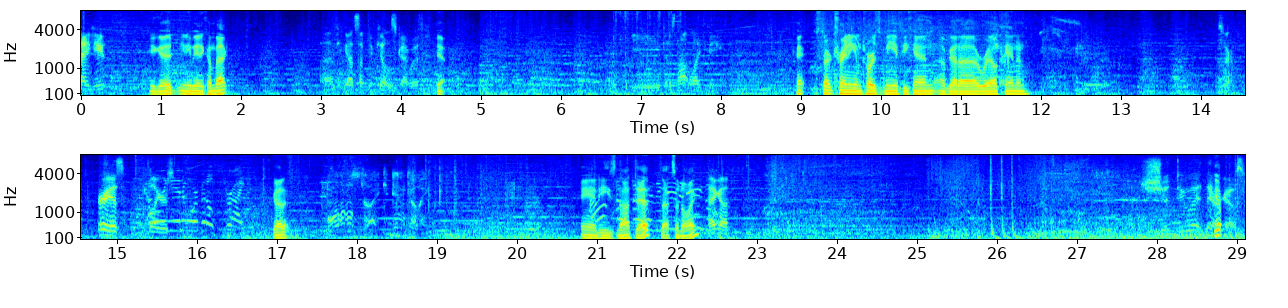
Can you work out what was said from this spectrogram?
Thank you. You good? You need me to come back? Uh, if you got something to kill this guy with. Yeah. He does not like me. Okay, start training him towards me if you can. I've got a rail cannon. Sir. Here he is. He's all yours. in orbital strike. Got it. Orbital strike incoming. And he's not dead. That's annoying. Hang on. Should do it. There Yep. it goes.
